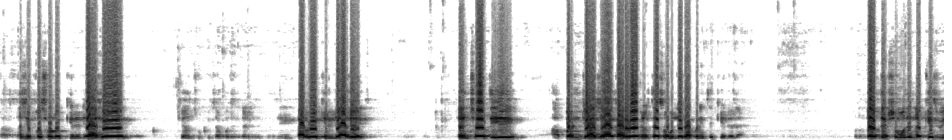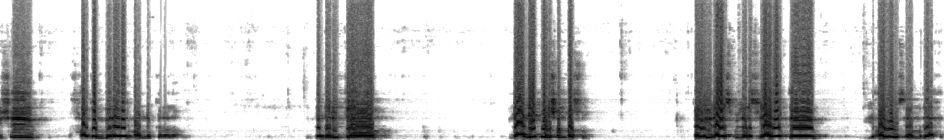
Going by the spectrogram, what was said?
शासनाची फसवणूक केलेली आहे किंवा चुकीच्या पद्धतीने कारवाई केलेली आहे त्यांच्यावरती आपण ज्या ज्या कारवाई केली त्याचा उल्लेख आपण इथे केलेला आहे. परंतु अध्यक्ष मोदी नक्कीच विषय हा गंभीर आहे हे मान्य करायला हवे. एकंदरीत गेल्या अनेक वर्षांपासून काही राईस मिलर्स जे आहेत ते ह्या व्यवसायामध्ये आहेत.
